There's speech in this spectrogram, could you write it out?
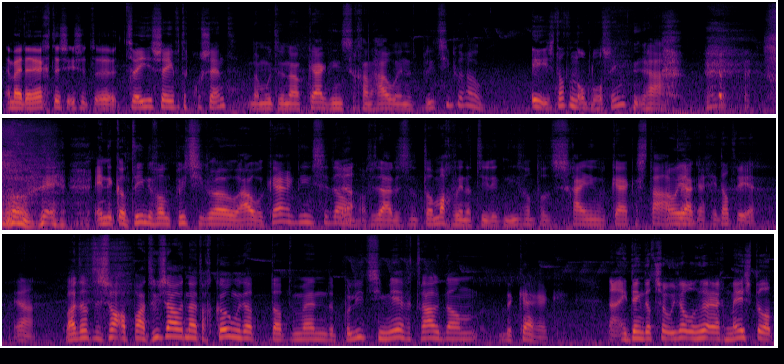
En bij de rechters is het eh 72%. dan moeten we nou kerkdiensten gaan houden in het politiebureau. Is dat een oplossing? Ja. Gewoon in de kantine van het politiebureau houden we kerkdiensten dan. Ja. Of, ja, dus, dat mag weer natuurlijk niet, want dat is scheiding van kerk en staat. Oh hè. ja, krijg je dat weer. Ja. Maar dat is wel apart. Hoe zou het nou toch komen dat, dat men de politie meer vertrouwt dan de kerk? Nou, ik denk dat sowieso heel erg meespeelt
